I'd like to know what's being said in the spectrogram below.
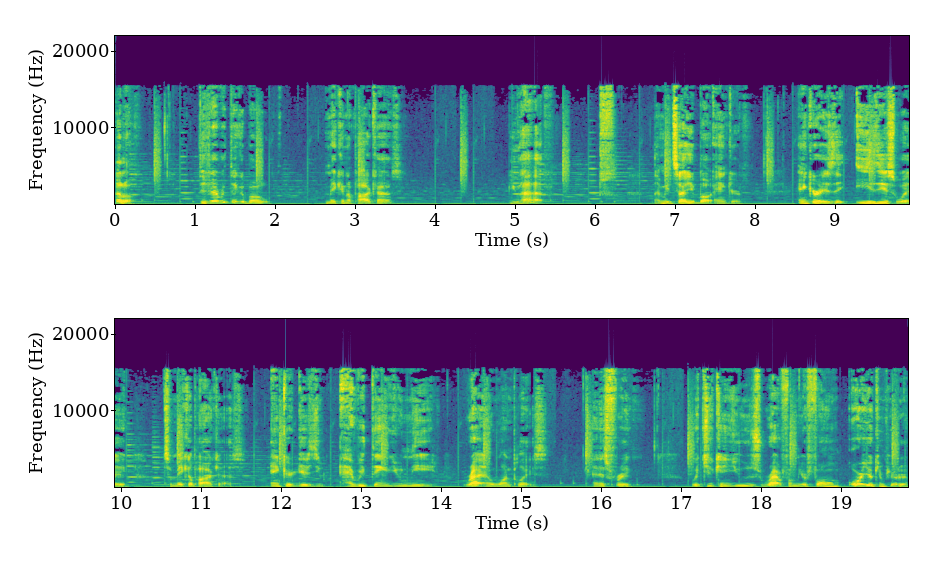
Hello. Did you ever think about making a podcast? You have. Let me tell you about Anchor. Anchor is the easiest way to make a podcast. Anchor gives you everything you need right in one place, and it's free, which you can use right from your phone or your computer.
